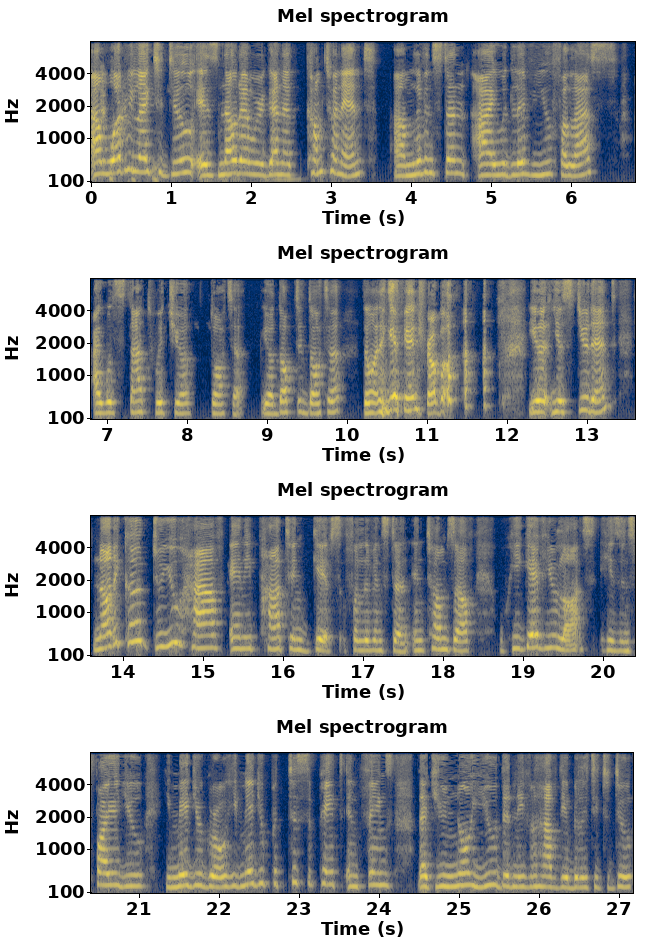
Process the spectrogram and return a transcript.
um, what we like to do is now that we're gonna come to an end um, Livingston I would leave you for last. I will start with your daughter your adopted daughter. Don't want to get you in trouble your, your student. Nautica, do you have any parting gifts for Livingston in terms of he gave you lots, he's inspired you, he made you grow, he made you participate in things that you know you didn't even have the ability to do.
